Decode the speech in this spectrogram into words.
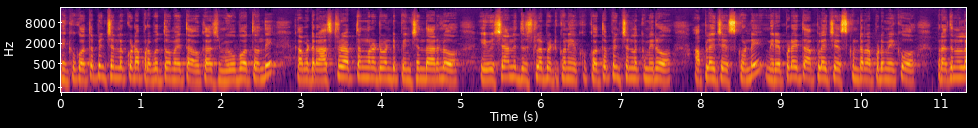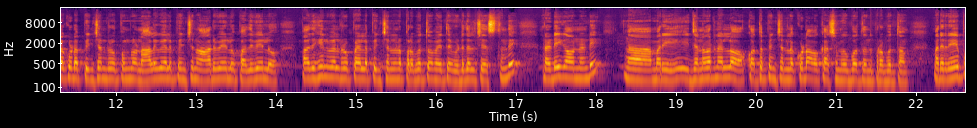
మీకు కొత్త పెన్షన్లకు కూడా ప్రభుత్వం అయితే అవకాశం ఇవ్వబోతుంది. కాబట్టి రాష్ట్ర వ్యాప్తంగా ఉన్నటువంటి పెన్షన్దారులు ఈ విషయాన్ని దృష్టిలో పెట్టుకుని ఒక కొత్త పెన్షన్లకు మీరు అప్లై చేసుకోండి. మీరు ఎప్పుడైతే అప్లై చేసుకుంటారో అప్పుడు మీకు ప్రతి నెల కూడా పింఛన్ రూపంలో నాలుగు వేల పింఛను ఆరు వేలు పదివేలు పదిహేను వేల రూపాయల పింఛన్లను ప్రభుత్వం అయితే విడుదల చేస్తుంది. రెడీగా ఉండండి. మరి ఈ జనవరి నెలలో కొత్త పింఛన్లకు కూడా అవకాశం ఇవ్వబోతుంది. ప్రభుత్వం. మరి రేపు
